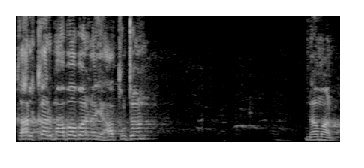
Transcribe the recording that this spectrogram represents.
কার কার মা বাবা নাই, হাত উঠান। নামান,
